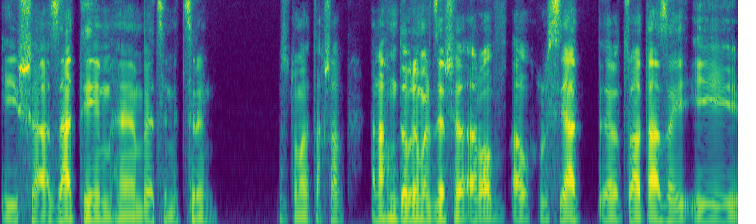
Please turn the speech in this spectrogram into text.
היא שהעזתים הם בעצם מצרים. זאת אומרת, עכשיו, אנחנו מדברים על זה שרוב האוכלוסיית רצועת עזה היא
